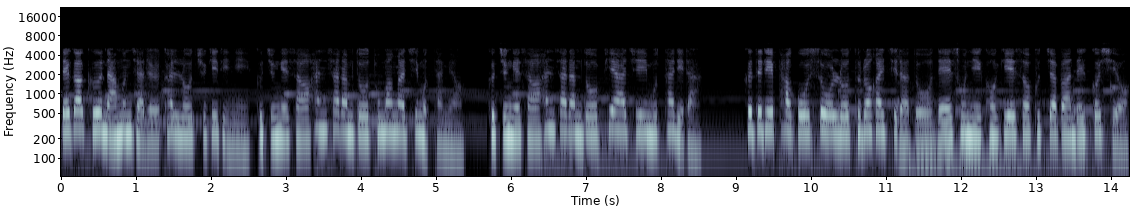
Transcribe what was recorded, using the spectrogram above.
내가 그 남은 자를 칼로 죽이리니 그 중에서 한 사람도 도망하지 못하며 그 중에서 한 사람도 피하지 못하리라. 그들이 파고 스올로 들어갈지라도 내 손이 거기에서 붙잡아 낼 것이요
